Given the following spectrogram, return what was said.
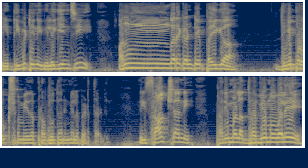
నీ దివిటిని వెలిగించి అందరికంటే పైగా దీపవృక్షం మీద ప్రభు దాన్ని నిలబెడతాడు. నీ సాక్ష్యాన్ని పరిమళ ద్రవ్యము వలె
